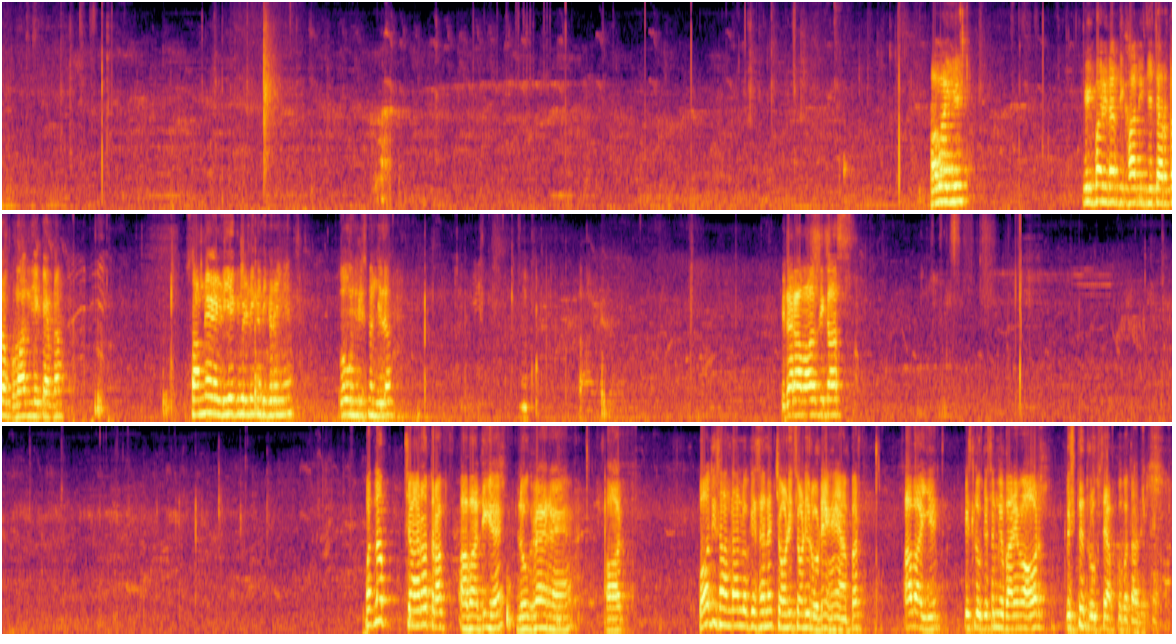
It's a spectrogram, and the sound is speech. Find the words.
अब आइए। एक बार इधर दिखा दीजिए, चारों तरफ़ घुमा दीजिए कैमरा सामने एलडीए की बिल्डिंगें दिख रही हैं, वो उन्नीस मंजिला। इधर आवास विकास। मतलब चारों तरफ़ आबादी है, लोग रह रहे हैं। और बहुत ही शानदार लोकेशन है। चौड़ी चौड़ी रोडें हैं यहाँ पर। अब आइए इस लोकेशन के बारे में और विस्तृत रूप से आपको बता देते हैं।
